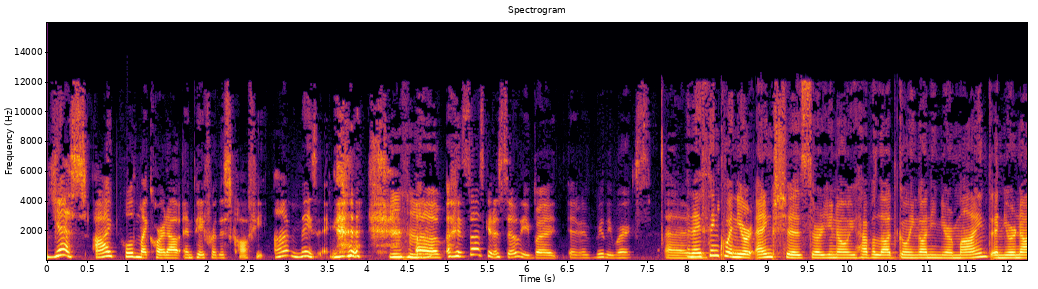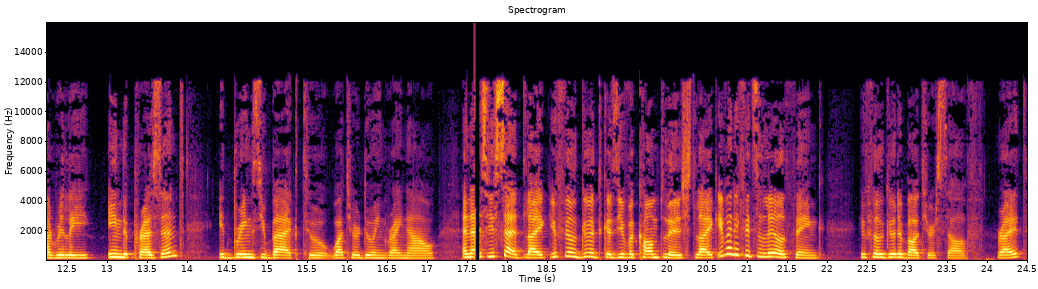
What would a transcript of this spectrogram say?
yes, I pulled my card out and paid for this coffee. I'm amazing. um, it sounds kind of silly, but it, it really works. Um, And I think when you're anxious or, you know, you have a lot going on in your mind and you're not really in the present, it brings you back to what you're doing right now. And as you said, like, you feel good because you've accomplished, like, even if it's a little thing, you feel good about yourself, right?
